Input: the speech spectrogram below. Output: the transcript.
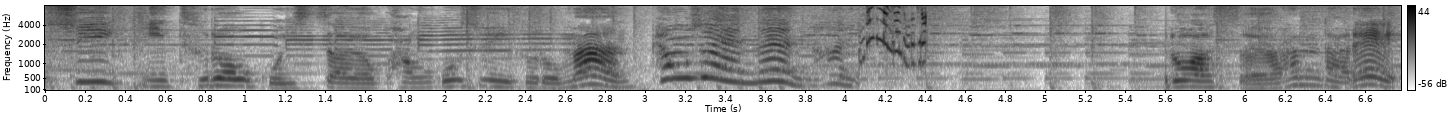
수익이 들어오고 있어요. 광고 수익으로만. 평소에는 한 들어왔어요. 한 달에.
